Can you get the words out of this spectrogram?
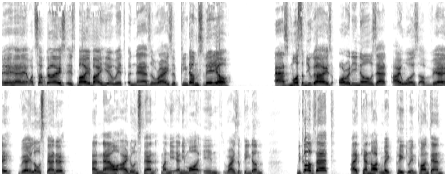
Hey, hey, what's up guys? It's Bye Bye here with another Rise of Kingdoms video. As most of you guys already know that I was a very, very low spender. And now I don't spend money anymore in Rise of Kingdom. Because of that, I cannot make pay to win content.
